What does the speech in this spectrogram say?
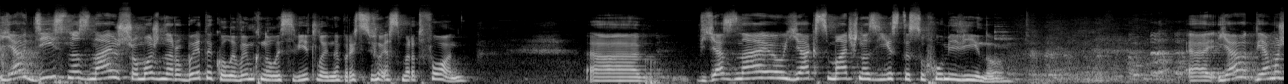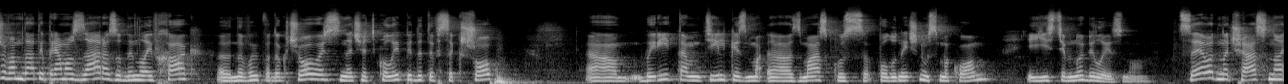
Я дійсно знаю, що можна робити, коли вимкнули світло і не працює смартфон. Е, я знаю, як смачно з'їсти суху мівіну. Е, я, я можу вам дати прямо зараз один лайфхак е, на випадок чогось. Значить, коли підете в секшоп, е, беріть там тільки е, змазку з полуничним смаком і їстівну білизну. Це одночасно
